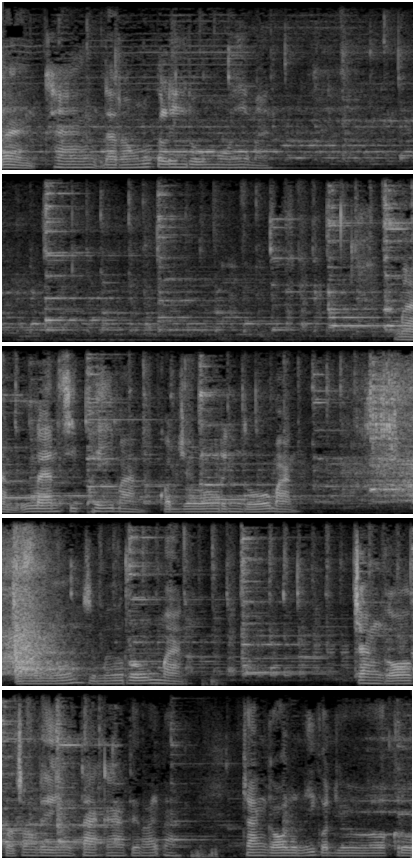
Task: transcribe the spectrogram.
បាទខាងដារ៉ុងនោះក៏លេងរួមមួយដែរបាទបាទ Land CP បាទគាត់យក Ringo បាទចាំមើលចាំមើលរួមបាទចាំងកក៏ចង់លេងតាកាទៀតហើយបាទចាំងកលើនេះគាត់យកគ្រូ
